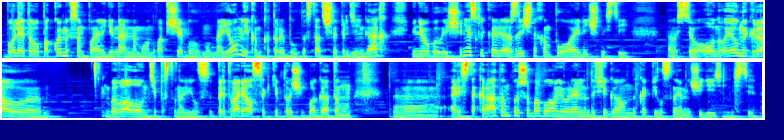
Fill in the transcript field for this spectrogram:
Более того, по комиксам, по оригинальному, он вообще был ну, наемником, который был достаточно при деньгах. И у него было еще несколько различных амплуа и личностей. То есть он, он играл э, Бывало, он типа становился, притворялся каким-то очень богатым э, аристократом, потому что бабла у него реально дофига, он накопил с наемничьей деятельности.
